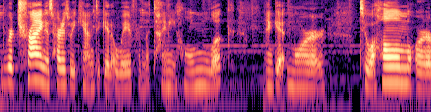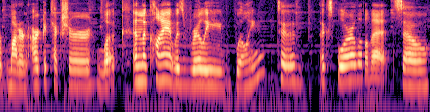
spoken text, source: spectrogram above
We're trying as hard as we can to get away from the tiny home look and get more to a home or modern architecture look. And the client was really willing to explore a little bit, so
